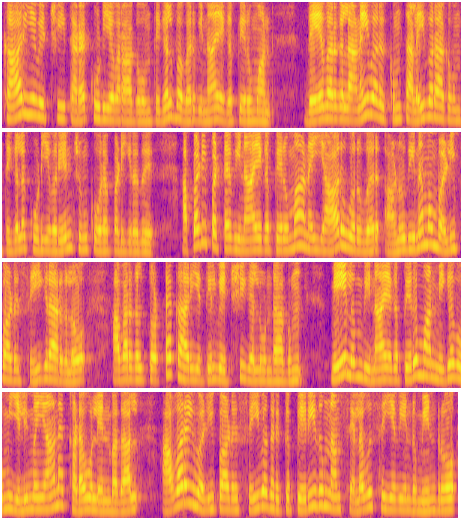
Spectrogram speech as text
காரிய வெற்றி தரக்கூடியவராகவும் திகழ்பவர் விநாயக பெருமான். தேவர்கள் அனைவருக்கும் தலைவராகவும் திகழக்கூடியவர் என்றும் கூறப்படுகிறது. அப்படிப்பட்ட விநாயக பெருமானை யார் ஒருவர் அனுதினமும் வழிபாடு செய்கிறார்களோ அவர்கள் தொட்ட காரியத்தில் வெற்றிகள் உண்டாகும். மேலும் விநாயக பெருமான் மிகவும் எளிமையான கடவுள் என்பதால் அவரை வழிபாடு செய்வதற்கு பெரிதும் நாம் செலவு செய்ய வேண்டும் என்றோ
